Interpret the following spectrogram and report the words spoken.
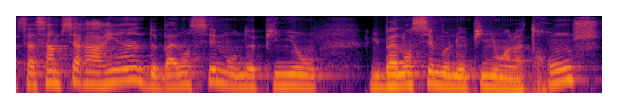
ça, ça me sert à rien de balancer mon opinion, lui balancer mon opinion à la tronche,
